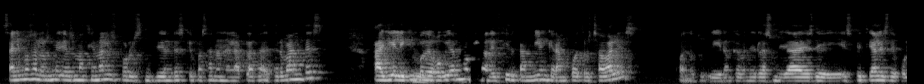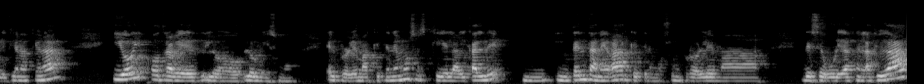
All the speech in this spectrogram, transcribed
salimos en los medios nacionales por los incidentes que pasaron en la Plaza de Cervantes. Allí el equipo de mm. gobierno vino a decir también que eran cuatro chavales, cuando tuvieron que venir las unidades especiales de Policía Nacional. Y hoy otra vez lo mismo. El problema que tenemos es que el alcalde mm, intenta negar que tenemos un problema de seguridad en la ciudad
